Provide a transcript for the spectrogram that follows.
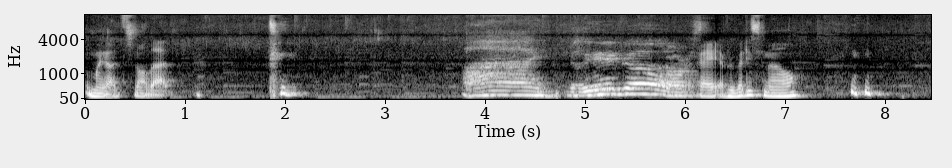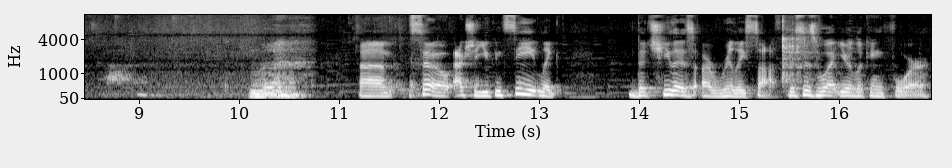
Oh my God, smell that. Ay, rico. Okay, everybody smell. um, so actually, you can see like the chiles are really soft. This is what you're looking for.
